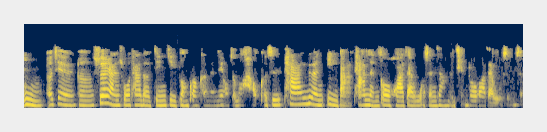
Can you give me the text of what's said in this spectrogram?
嗯，而且，嗯，虽然说他的经济状况可能没有这么好，可是他愿意把他能够花在我身上的钱都花在我身上。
